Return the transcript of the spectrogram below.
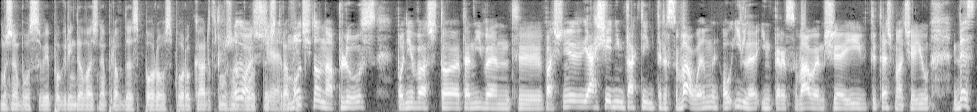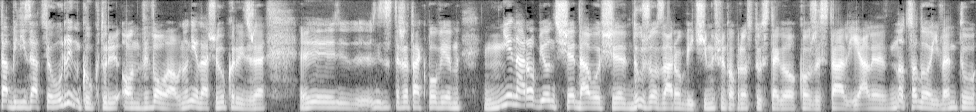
Można było sobie pogrindować naprawdę sporo, sporo kart, można No było właśnie, też trafić. mocno na plus, ponieważ to ten event, y, właśnie ja się nim tak nie interesowałem, o ile interesowałem się i ty też Macieju, destabilizacją rynku, który on wywołał. No nie da się ukryć, że, yy, że tak powiem, nie narobiąc się dało się dużo zarobić i myśmy po prostu z tego korzystali, ale no co do eventu,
